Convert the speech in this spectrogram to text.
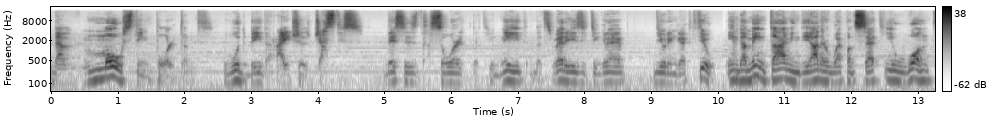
the most important would be the Righteous Justice. This is the sword that you need, that's very easy to grab during Act 2. In the meantime, in the other weapon set, you want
